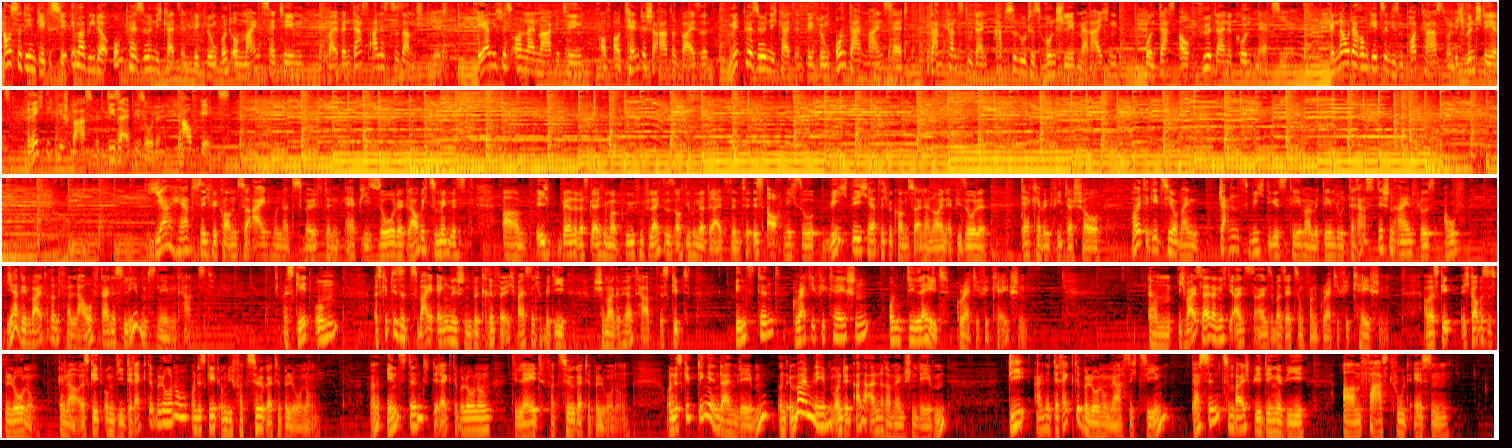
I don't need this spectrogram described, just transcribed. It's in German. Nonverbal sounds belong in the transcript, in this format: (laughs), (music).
Außerdem geht es hier immer wieder um Persönlichkeitsentwicklung und um Mindset-Themen, weil wenn das alles zusammenspielt, Ehrliches Online-Marketing auf authentische Art und Weise mit Persönlichkeitsentwicklung und deinem Mindset, dann kannst du dein absolutes Wunschleben erreichen und das auch für deine Kunden erzielen. Genau darum geht es in diesem Podcast und ich wünsche dir jetzt richtig viel Spaß mit dieser Episode. Auf geht's! Ja, herzlich willkommen zur 112. Episode, glaube ich zumindest. Ähm, ich werde das gleich nochmal prüfen. Vielleicht ist es auch die 113. Ist auch nicht so wichtig. Herzlich willkommen zu einer neuen Episode der Kevin Fiedler Show. Heute geht es hier um ein ganz wichtiges Thema, mit dem du drastischen Einfluss auf ja, den weiteren Verlauf deines Lebens nehmen kannst. Es geht um, es gibt diese zwei englischen Begriffe. Ich weiß nicht, ob ihr die schon mal gehört habt. Es gibt Instant Gratification und Delayed Gratification. Ähm, ich weiß leider nicht die 1 zu 1 Übersetzung von Gratification. Aber es geht, ich glaube, es ist Belohnung. Genau. Es geht um die direkte Belohnung und es geht um die verzögerte Belohnung. Instant, direkte Belohnung, delayed, verzögerte Belohnung. Und es gibt Dinge in deinem Leben und in meinem Leben und in aller anderer Menschenleben, die eine direkte Belohnung nach sich ziehen. Das sind zum Beispiel Dinge wie ähm, Fastfood essen.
